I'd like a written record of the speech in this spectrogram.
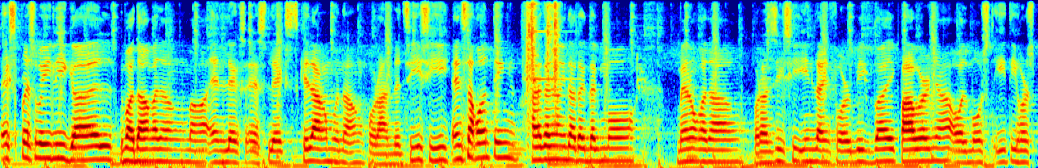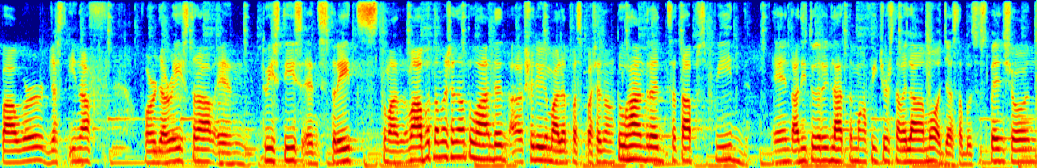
expressway legal, dumadaan ka ng mga NLEX, SLEX, kailangan mo ng 400cc. And sa konting halaga na lang idadagdag mo, meron ka ng 400cc inline for big bike. Power niya, almost 80 horsepower. Just enough for the racetrack and twisties and straights. Umabot naman siya ng 200. Actually, lumalagpas pa siya ng 200 sa top speed. And andito na rin lahat ng mga features na kailangan mo. Adjustable suspension,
